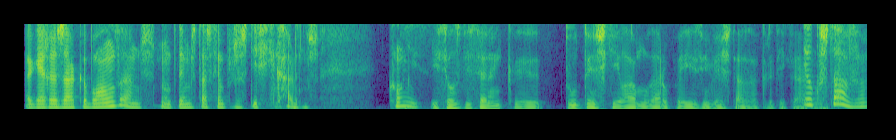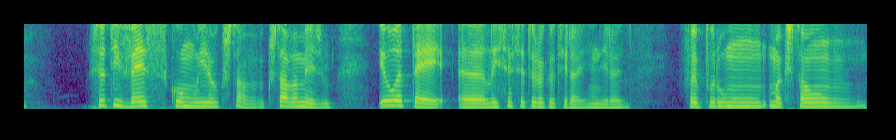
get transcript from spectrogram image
A guerra já acabou há uns anos. Não podemos estar sempre a justificar-nos com isso. E se eles disserem que tu tens que ir lá mudar o país em vez de estás a criticar? Eu gostava. Se eu tivesse como ir, eu gostava. Gostava mesmo. Eu até, a licenciatura que eu tirei em Direito foi por um- uma questão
